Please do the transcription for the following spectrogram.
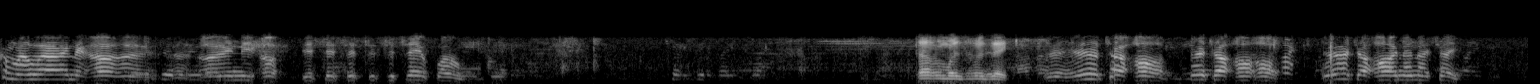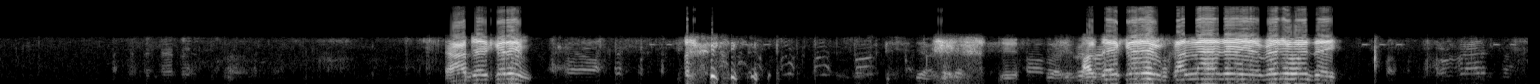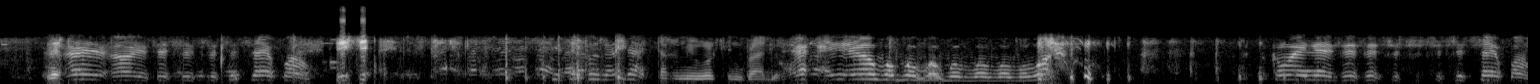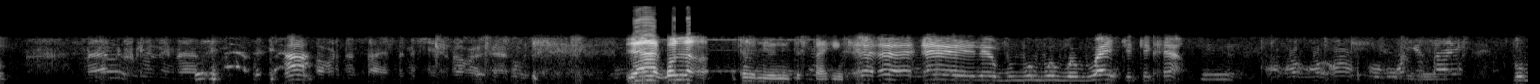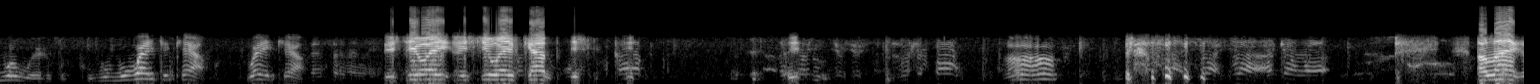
I mean, uh, uh, uh, in the, uh, it's, it's, it's, it's the cell phone. Tell him what's Jose. Yeah, it's a, uh, it's a, uh, uh, it's a, uh, no, no, say. عبد الكريم عبد الكريم خلنا هذه بيني وانتي C'est un, c'est safe working, Brad. Come on in, c'est safe phone. Man, excuse me, ma'am. Huh? Over this side, the machine is over there. Yeah, go look. Tell me you need this packing. Hey, wait to take out. What you say? wait to cap. Wait cap. It's still a it's still a cap. Uh huh. I like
